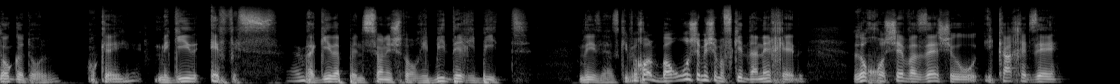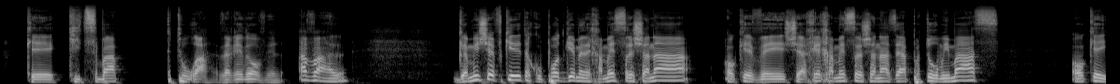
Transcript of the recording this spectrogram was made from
לא גדול, אוקיי? מגיל אפס, והגיל הפנסיוני שלו, ריבית דריבית, בלי זה, אז כביכול ברור שמי שמפקיד לנכד לא חושב על זה שהוא ייקח את זה כקצבה פתורה, זה הרי לא עובר. אבל, גם מי שהפקיד את הקופות גמל ל-15 שנה, אוקיי, ושאחרי 15 שנה זה היה פטור ממס, אוקיי,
